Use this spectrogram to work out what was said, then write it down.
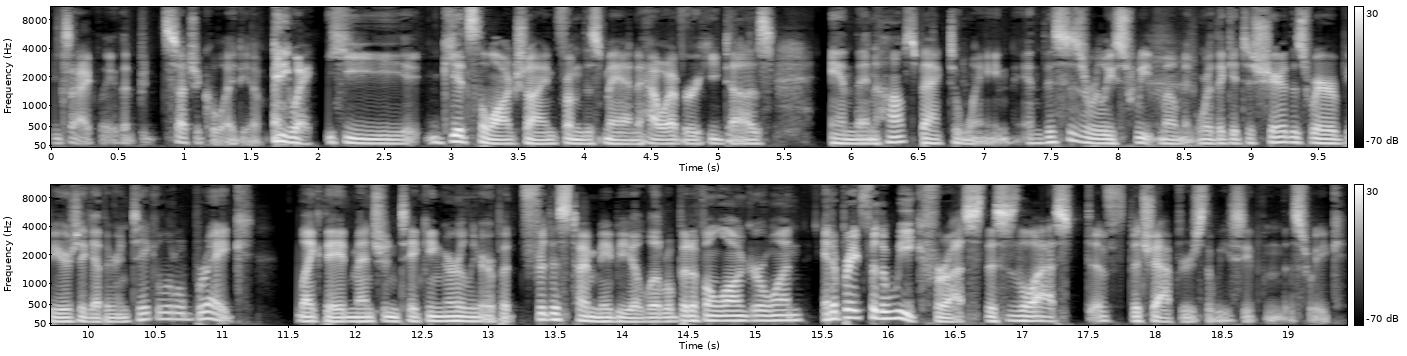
exactly. That'd be such a cool idea. Anyway, he gets the log shine from this man, however he does, and then hops back to Wayne. And this is a really sweet moment where they get to share this rare beer together and take a little break, like they had mentioned taking earlier, but for this time maybe a little bit of a longer one and a break for the week for us. This is the last of the chapters that we see them this week.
